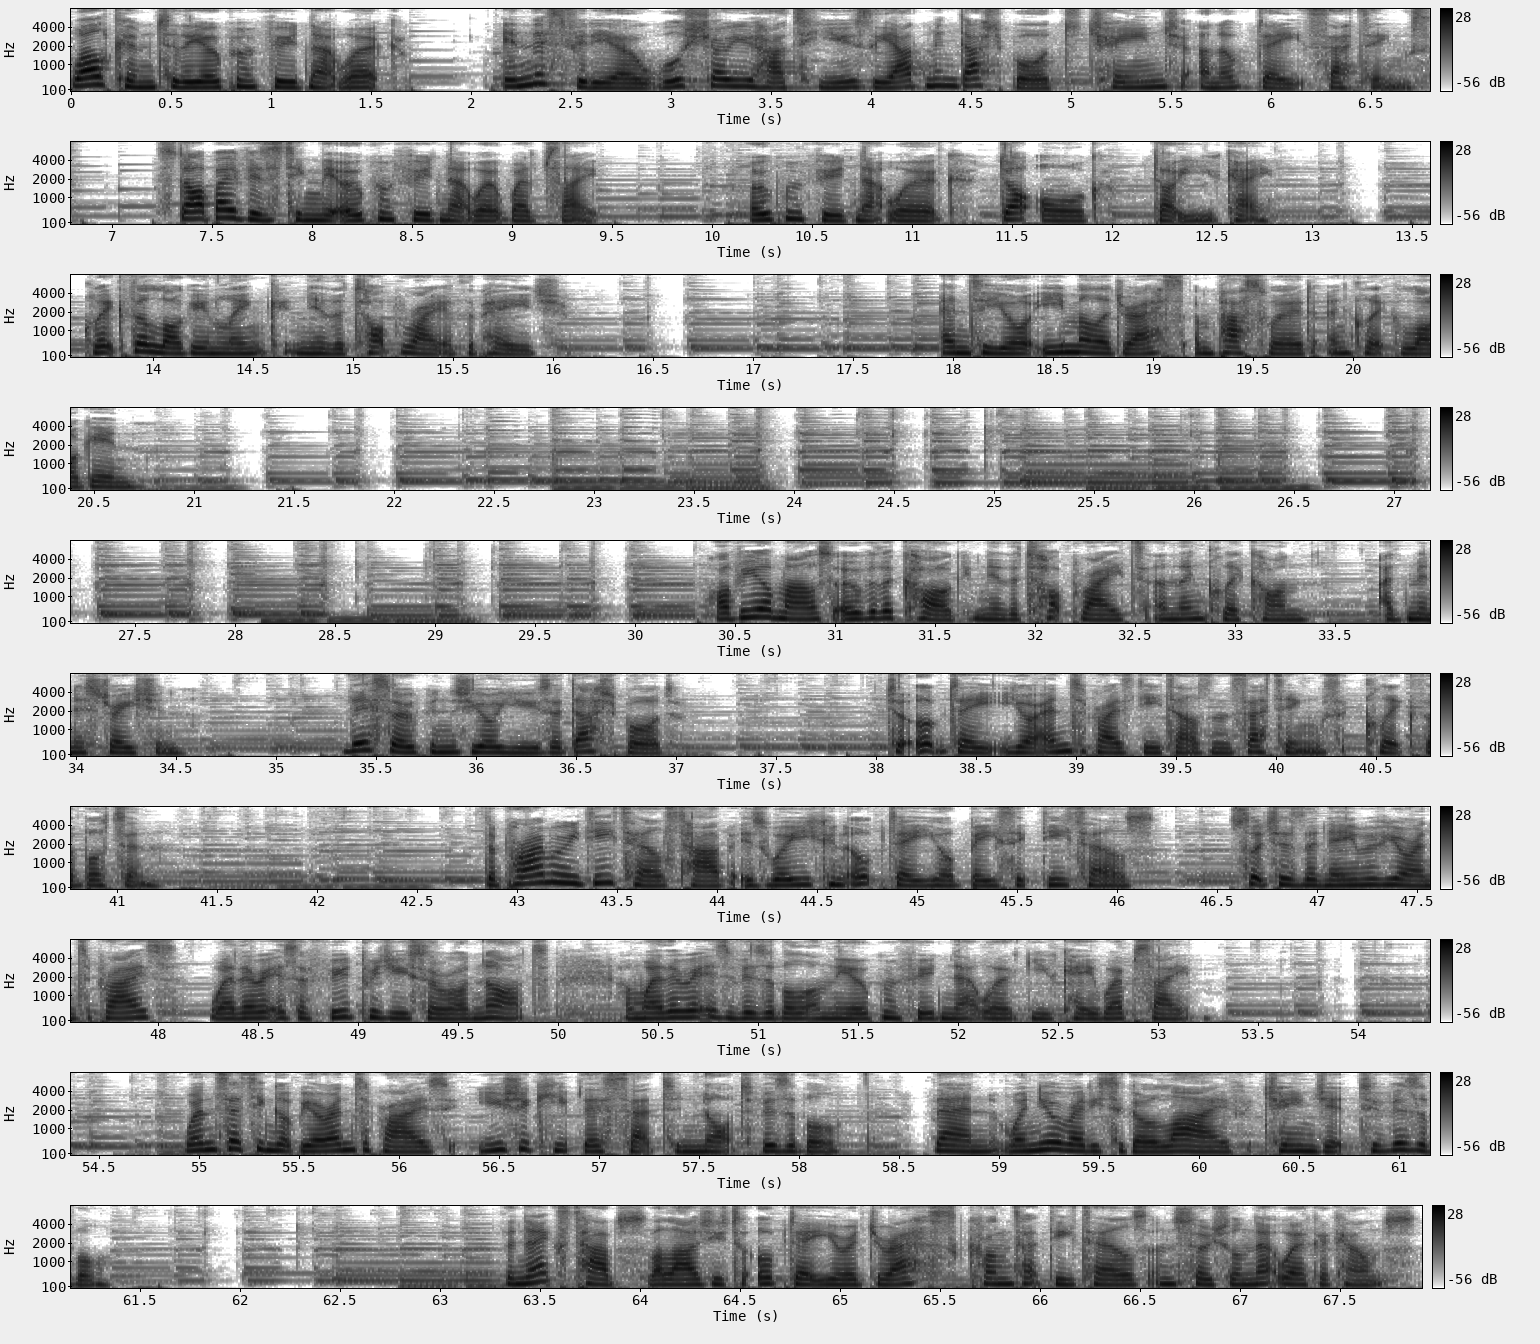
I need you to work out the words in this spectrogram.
Welcome to the Open Food Network. In this video, we'll show you how to use the admin dashboard to change and update settings. Start by visiting the Open Food Network website, openfoodnetwork.org.uk. Click the login link near the top right of the page. Enter your email address and password and click Login. Hover your mouse over the cog near the top right and then click on Administration. This opens your user dashboard. To update your enterprise details and settings, click the button. The Primary Details tab is where you can update your basic details, such as the name of your enterprise, whether it is a food producer or not, and whether it is visible on the Open Food Network UK website. When setting up your enterprise, you should keep this set to Not Visible, then, when you're ready to go live, change it to visible. The next tab allows you to update your address, contact details and social network accounts.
